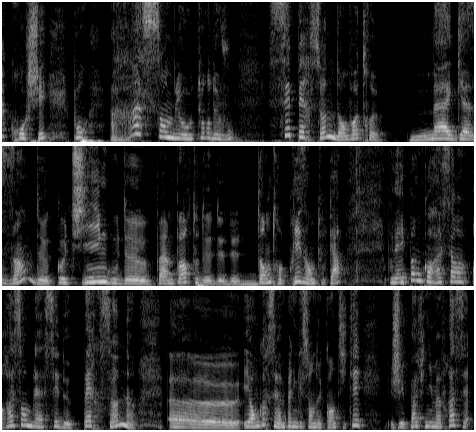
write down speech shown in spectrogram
accrochées pour rassembler autour de vous ces personnes dans votre magasin de coaching ou de peu importe, ou d'entreprise de, en tout cas vous n'avez pas encore rassemblé assez de personnes, euh, et encore, c'est même pas une question de quantité, j'ai pas fini ma phrase, c'est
